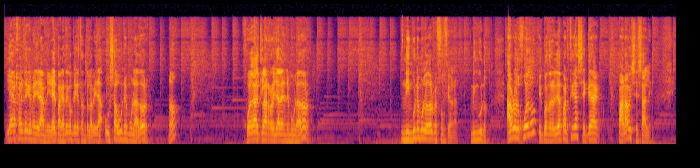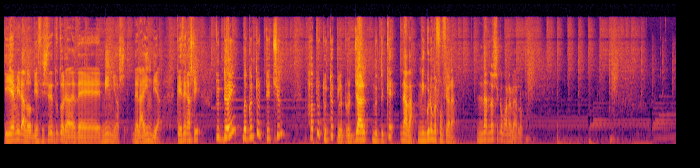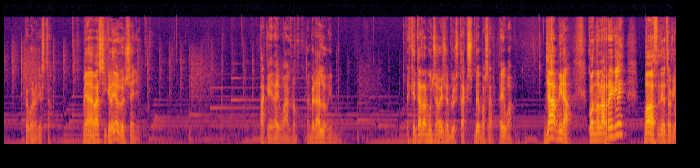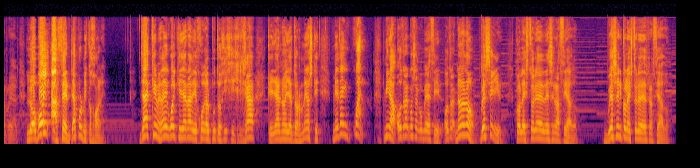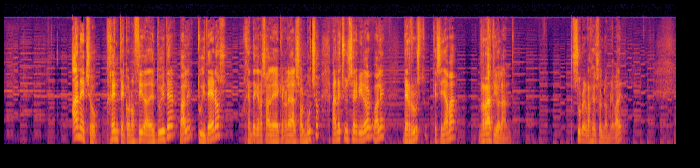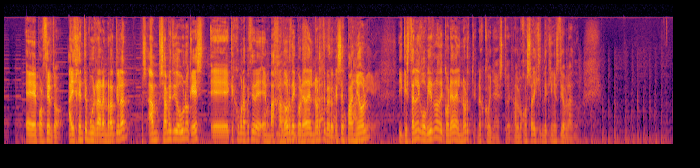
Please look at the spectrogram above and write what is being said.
Y hay gente que me dirá, Miguel, ¿para qué te complicas tanto la vida? Usa un emulador, ¿no? Juega al Clash Royale en emulador. Ningún emulador me funciona. Ninguno. Abro el juego y cuando le doy a partida se queda parado y se sale. Y he mirado 17 tutoriales de niños de la India que dicen así: Today we're going to teach you how to do the Clash Royale. No te qué. Nada, ninguno me funciona. Na- no sé cómo arreglarlo. Pero bueno, ya está. Mira, además, si queréis os lo enseño. Para que da igual, ¿no? En verdad es lo mismo. Es que tarda mucho en abrirse el BlueStacks. Voy a pasar, da igual. Ya, mira, cuando lo arregle, va a hacer directo el Clash Royale. Lo voy a hacer, ya por mis cojones. Ya es que me da igual que ya nadie juegue al puto jijijija, que ya no haya torneos, que me da igual. Mira, otra cosa que os voy a decir. Otra... No, no, no, voy a seguir con la historia de Desgraciado. Voy a seguir con la historia de Desgraciado. Han hecho gente conocida de Twitter, ¿vale? Tuiteros, gente que no sale, que no le da el sol mucho, han hecho un servidor, ¿vale? De Rust que se llama Ratioland. Súper gracioso el nombre, ¿vale? Eh, por cierto, hay gente muy rara en Ratioland. Pues se ha metido uno que es, eh, que es como una especie de embajador de Corea del Norte, pero que es español y que está en el gobierno de Corea del Norte. No es coña esto, ¿eh? A lo mejor sabéis de quién estoy hablando.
